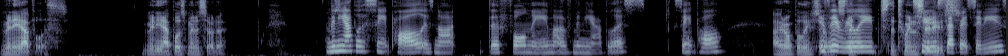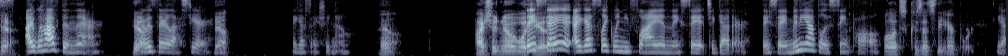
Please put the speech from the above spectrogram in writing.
Minneapolis. Minneapolis, Minnesota. Minneapolis St. Paul is not the full name of Minneapolis St. Paul. I don't believe so. Is it It's the- really it's the twin Two cities. separate cities. Yeah. I have been there. Yeah. I was there last year. Yeah. I guess I should know. Yeah. I should know what they the. say it, I guess like when you fly in, they say it together. They say Minneapolis St. Paul. well, that's because that's the airport. Yeah.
